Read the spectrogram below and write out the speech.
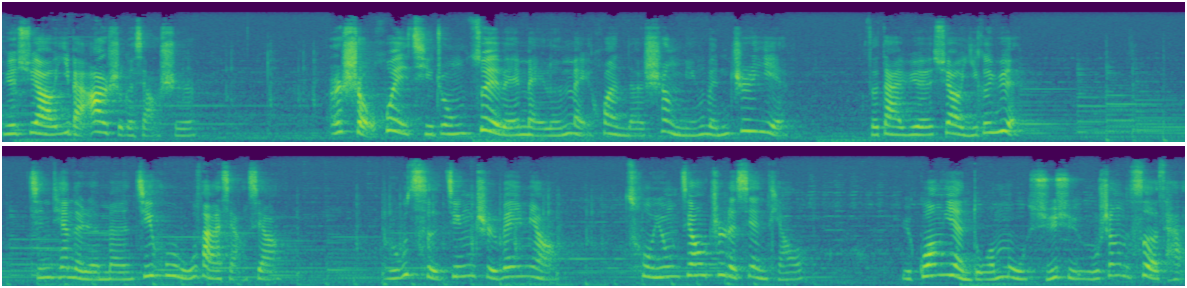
约需要一百二十个小时。而手绘其中最为美轮美奂的圣铭文之页，则大约需要一个月。今天的人们几乎无法想象，如此精致微妙、簇拥交织的线条，与光艳夺目、栩栩如生的色彩。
